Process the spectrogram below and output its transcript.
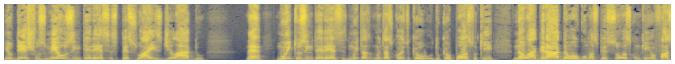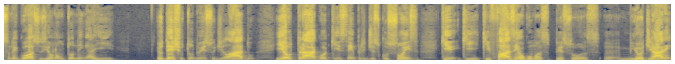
eu deixo os meus interesses pessoais de lado. Né? Muitos interesses, muitas, muitas coisas do que, eu, do que eu posto aqui não agradam algumas pessoas com quem eu faço negócios e eu não estou nem aí. Eu deixo tudo isso de lado e eu trago aqui sempre discussões que, que, que fazem algumas pessoas é, me odiarem,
